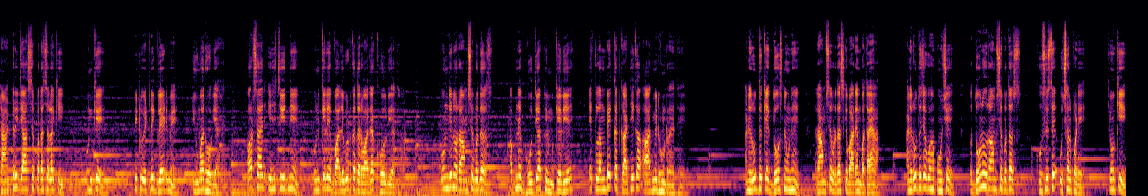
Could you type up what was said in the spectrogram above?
डॉक्टरी जाँच से पता चला कि उनके पिटुइटरी ग्लेड में ट्यूमर हो गया है और शायद इसी चीज़ ने उनके लिए बॉलीवुड का दरवाज़ा खोल दिया था। उन दिनों रामसे ब्रदर्स अपने भूतिया फ़िल्म के लिए एक लंबे कटकाठी का आदमी ढूंढ रहे थे। अनिरुद्ध के एक दोस्त ने उन्हें रामसे ब्रदर्स के बारे में बताया। अनिरुद्ध जब वहाँ पहुँचे तो दोनों रामसे ब्रदर्स खुशी से उछल पड़े, क्योंकि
